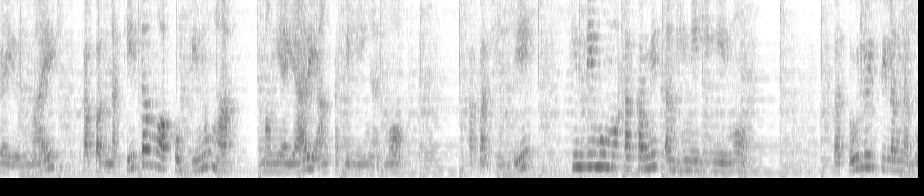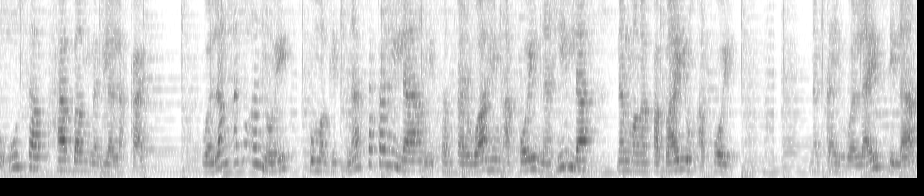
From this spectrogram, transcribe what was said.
Gayon may, kapag nakita mo akong kinuha, mangyayari ang kahilingan mo. Kapag hindi, hindi mo makakamit ang hinihingi mo. Patuloy silang nag-uusap habang naglalakad. Walang ano-ano'y pumagitna sa kanila ang isang karwaheng apoy na hila ng mga kabayong apoy. Nagkahiwalay sila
